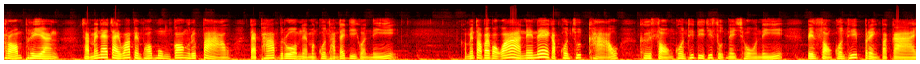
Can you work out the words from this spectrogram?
พร้อมเพรียง ฉันไม่แน่ใจว่าเป็นเพราะมุมกล้องหรือเปล่า แต่ภาพรวมเนี่ยมันควรทำได้ดีกว่านี้ คอมเมนต์ต่อไปบอกว่าเนเน่กับคนชุดขาว คือ 2 คนที่ดีที่สุดในโชว์นี้ เป็น 2 คนที่เปล่งประกาย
